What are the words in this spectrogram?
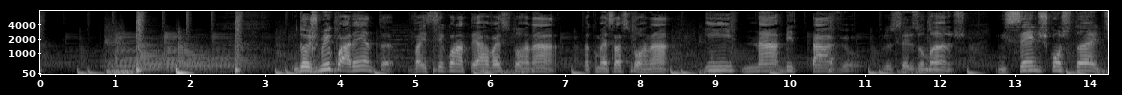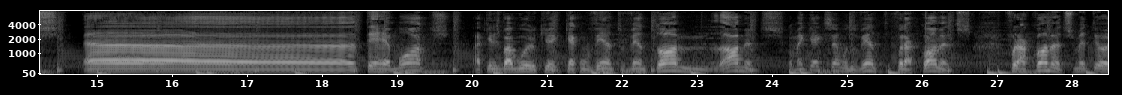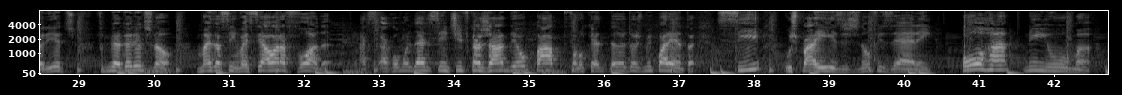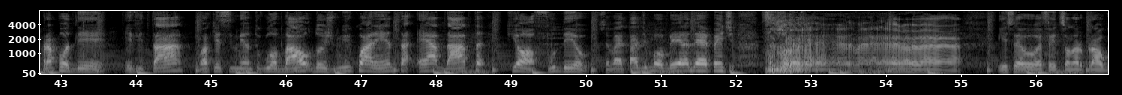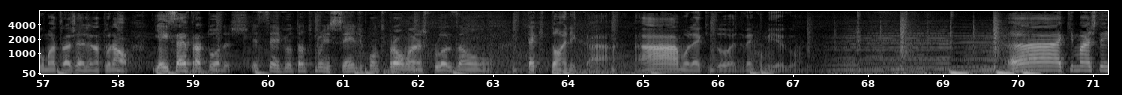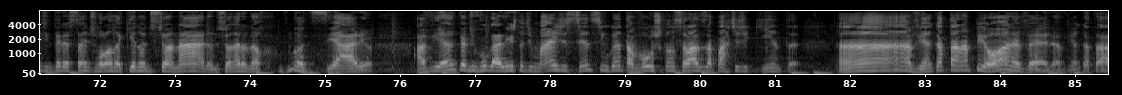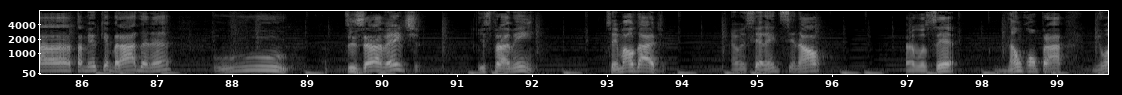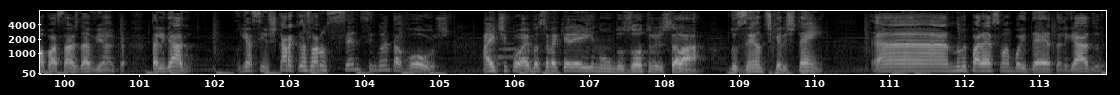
Em 2040 vai ser quando a Terra vai se tornar, vai começar a se tornar inabitável para os seres humanos. Incêndios constantes, é... terremotos, aqueles bagulho que, que é com vento, ventômetros, como é que é que chama do vento? Furacômetros, furacômetros, meteoritos, meteoritos não, mas assim, vai ser a hora foda a, a, comunidade científica já deu papo, falou que é 2040. Se os países não fizerem porra nenhuma para poder evitar o aquecimento global, 2040 é a data que, ó, fudeu. Você vai estar tá de bobeira, de repente. Isso é o efeito sonoro para alguma tragédia natural. E aí serve para todas. Esse serviu tanto para um incêndio quanto para uma explosão tectônica. Ah, moleque doido, vem comigo. Ah, que mais tem de interessante rolando aqui no dicionário? Dicionário não, no noticiário. A Avianca divulga a lista de mais de 150 voos cancelados a partir de quinta. Ah, a Avianca tá na pior, né, velho? A Avianca tá, tá meio quebrada, né? Uh, sinceramente, isso para mim, sem maldade, é um excelente sinal para você não comprar nenhuma passagem da Avianca. Tá ligado? Porque assim, os caras cancelaram 150 voos. Aí, tipo, aí você vai querer ir num dos outros, sei lá, 200 que eles têm. Ah, não me parece uma boa ideia, tá ligado?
